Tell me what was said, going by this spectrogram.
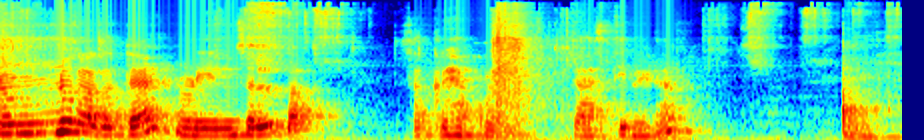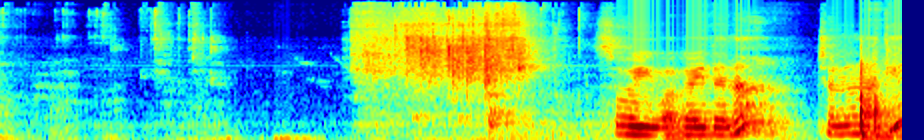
ನುಣ್ಣಗಾಗುತ್ತೆ. ನೋಡಿ, ಇನ್ನು ಸ್ವಲ್ಪ ಸಕ್ಕರೆ ಹಾಕ್ಕೊಳ್ಳಿ ಜಾಸ್ತಿ ಬೇಡ. ಸೊ ಇವಾಗ ಇದನ್ನು ಚೆನ್ನಾಗಿ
